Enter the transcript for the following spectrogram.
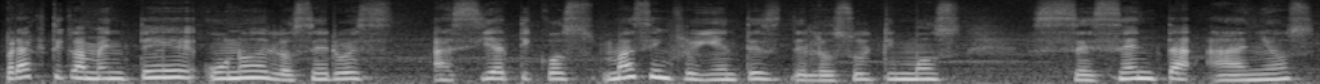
prácticamente uno de los héroes asiáticos más influyentes de los últimos 60 años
